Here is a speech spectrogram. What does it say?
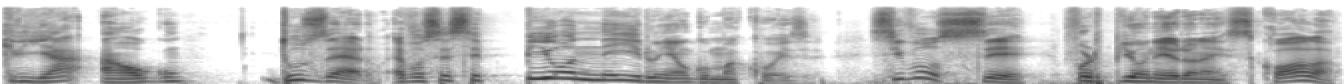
criar algo do zero. É você ser pioneiro em alguma coisa. Se você for pioneiro na escola,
